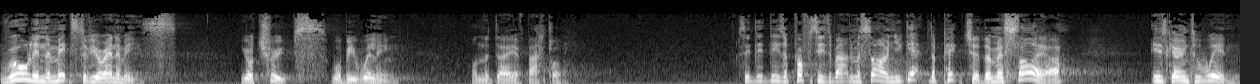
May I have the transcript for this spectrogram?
Rule in the midst of your enemies. Your troops will be willing on the day of battle. See, th- these are prophecies about the Messiah, and you get the picture. The Messiah is going to win.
